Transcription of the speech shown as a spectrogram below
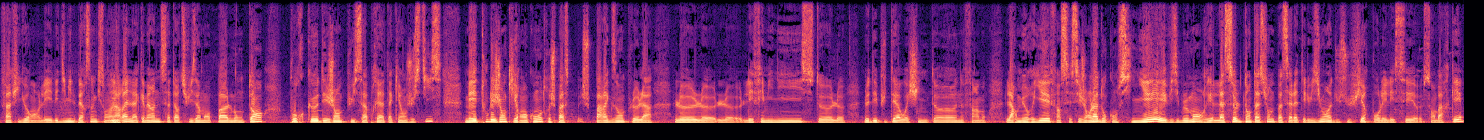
enfin figurants, les, les 10 000 personnes qui sont dans Mm. l'arène, la caméra ne s'attarde suffisamment pas longtemps pour que des gens puissent après attaquer en justice. Mais tous les gens qui rencontrent, je passe je- par exemple la le, le- le- les féministes, le, le député à Washington, enfin bon, l'armurier, enfin c'est ces gens-là donc ont signé et visiblement la seule tentation de passer à la télévision a dû suffire pour les laisser euh, s'embarquer.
